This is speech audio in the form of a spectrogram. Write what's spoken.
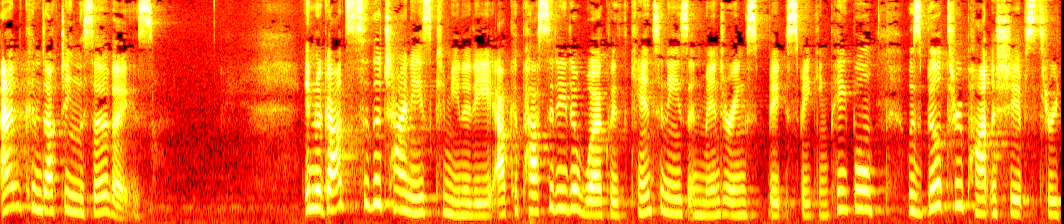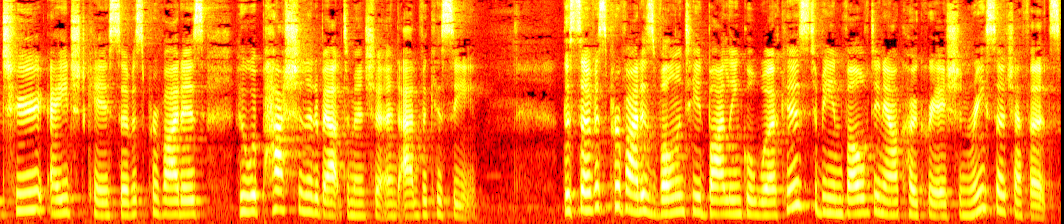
and conducting the surveys. In regards to the Chinese community, our capacity to work with Cantonese and Mandarin speaking people was built through partnerships through two aged care service providers who were passionate about dementia and advocacy. The service providers volunteered bilingual workers to be involved in our co creation research efforts,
